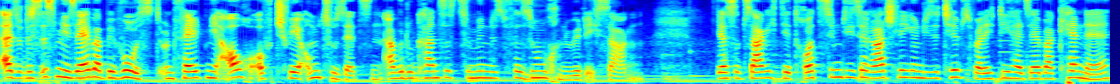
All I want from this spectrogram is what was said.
also das ist mir selber bewusst und fällt mir auch oft schwer umzusetzen, aber du kannst es zumindest versuchen, würde ich sagen. Deshalb sage ich dir trotzdem diese Ratschläge und diese Tipps, weil ich die halt selber kenne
